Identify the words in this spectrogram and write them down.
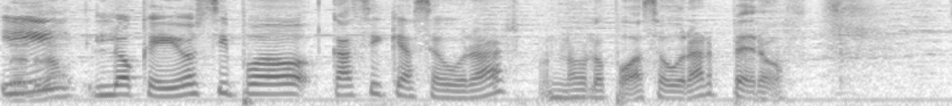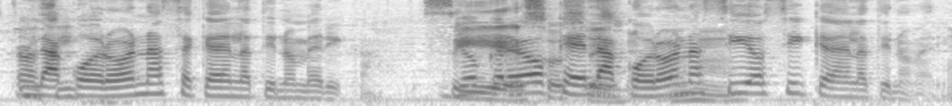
Y lo que yo sí puedo casi que asegurar, no lo puedo asegurar, pero Ah, la sí. corona se queda en Latinoamérica. Sí, yo creo eso que sí. la corona sí o sí queda en Latinoamérica.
